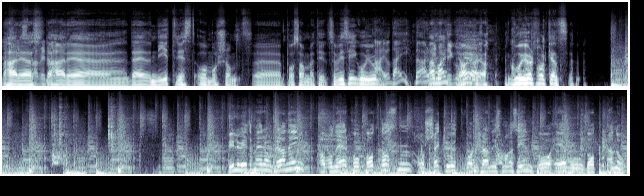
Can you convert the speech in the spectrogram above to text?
Det her er, det her er, det er nitrist og morsomt uh, på samme tid. Så vi sier god jul. Det er jo deg. Det er Det er meg. God Ja, ja, ja. God jul, folkens. Vil du vite mer om trening? Abonner på podkasten og sjekk ut vårt treningsmagasin på evo.no.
